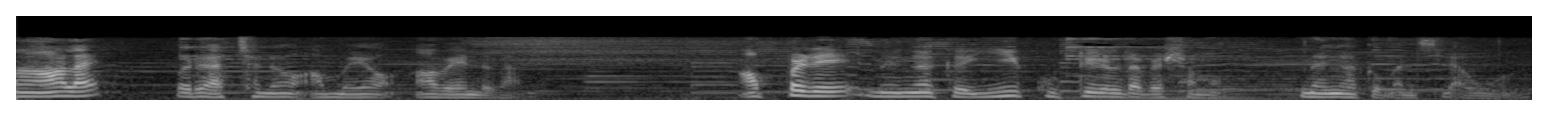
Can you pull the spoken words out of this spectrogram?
നാളെ ഒരച്ഛനോ അമ്മയോ ആവേണ്ടതാണ്. അപ്പോഴേ നിങ്ങൾക്ക് ഈ കുട്ടികളുടെ വിഷമം നിങ്ങൾക്ക് മനസ്സിലാവുകയുള്ളൂ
